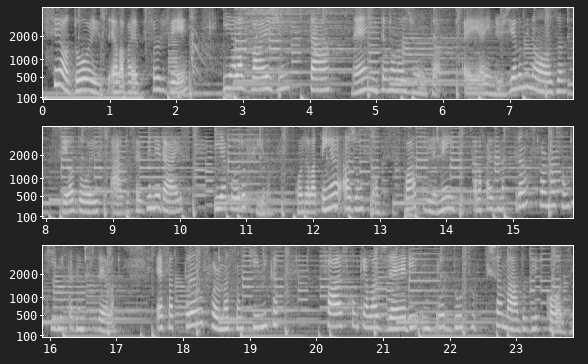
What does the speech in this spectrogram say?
CO2 ela vai absorver e ela vai juntar, né? Então ela junta é, a energia luminosa, CO2, água e sais minerais e a clorofila. Quando ela tem a, junção desses quatro elementos, ela faz uma transformação química dentro dela. Essa transformação química faz com que ela gere um produto chamado glicose.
